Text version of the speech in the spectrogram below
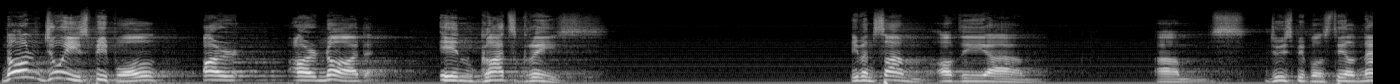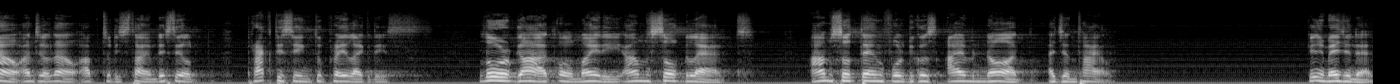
Non-Jewish people are, are not in God's grace. Even some of the um, um, Jewish people still now, until now, up to this time, they're still practicing to pray like this. Lord God Almighty, I'm so glad. I'm so thankful because I'm not a Gentile. Can you imagine that?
